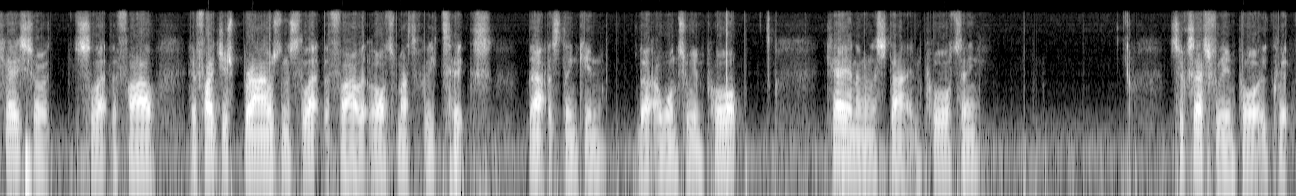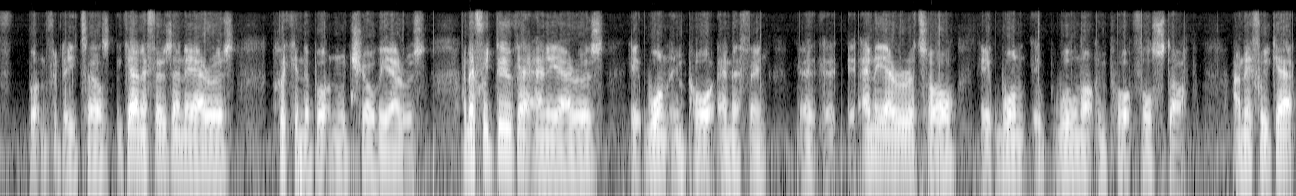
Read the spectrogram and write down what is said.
Okay, so I select the file. If I just browse and select the file, it automatically ticks that as thinking that I want to import. Okay, and I'm going to start importing. Successfully imported, click button for details. Again, if there's any errors, clicking the button would show the errors. And if we do get any errors, it won't import anything. Uh, any error at all, it won't, it will not import full stop. And if we get,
